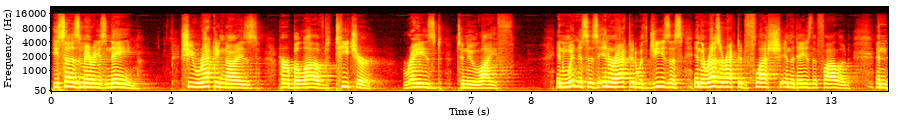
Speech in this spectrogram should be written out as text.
He says Mary's name. She recognized her beloved teacher raised to new life. And witnesses interacted with Jesus in the resurrected flesh in the days that followed. And,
